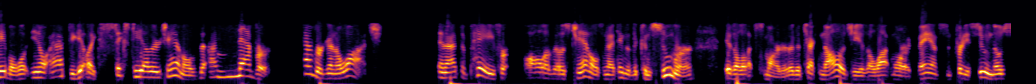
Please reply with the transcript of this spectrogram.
cable. Well, you know, I have to get like 60 other channels that I'm never, ever going to watch. And I have to pay for all of those channels. And I think that the consumer is a lot smarter. The technology is a lot more advanced, and pretty soon those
